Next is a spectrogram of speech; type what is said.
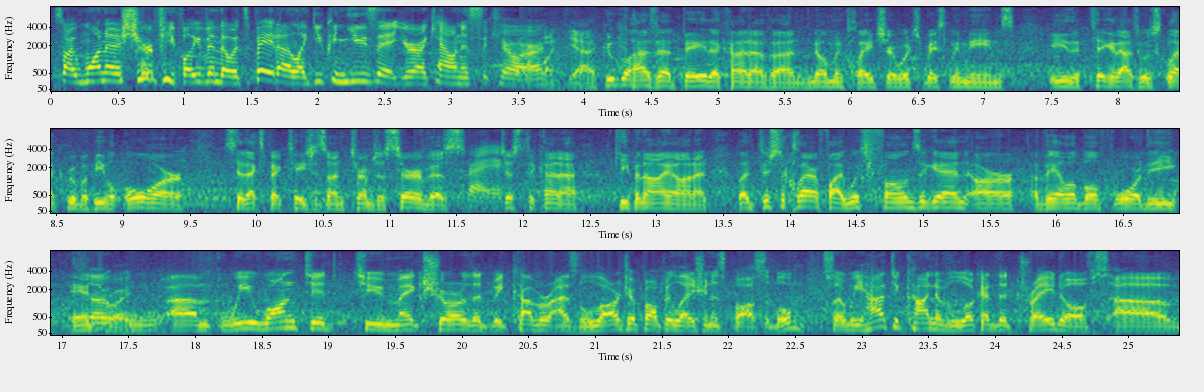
So I want to assure people, even though it's beta, like you can use it, your account is secure. Yeah, yeah. Google has that beta kind of uh, nomenclature, which basically means either take it out to a select group of people or set expectations on terms of service, Right. just to kind of keep an eye on it. But just to clarify, which phones again are available for the Android? So, um, we wanted to make sure that we cover as large a population as possible. So we had to kind of look at the trade-offs, uh,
